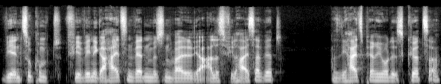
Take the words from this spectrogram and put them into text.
wir in Zukunft viel weniger heizen werden müssen, weil ja alles viel heißer wird. Also die Heizperiode ist kürzer.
